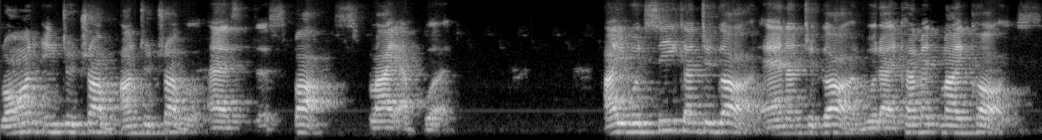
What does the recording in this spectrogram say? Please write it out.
born into trouble unto trouble as the sparks fly upward. I would seek unto God, and unto God would I commit my cause,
